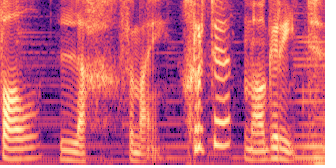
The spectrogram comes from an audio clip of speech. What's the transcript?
val lig vir my. Groete Margriet.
